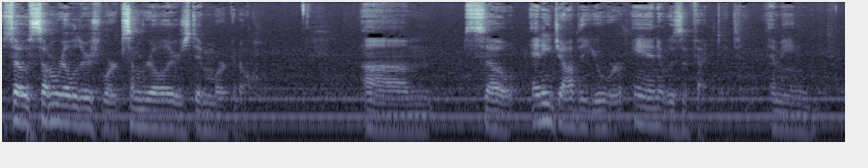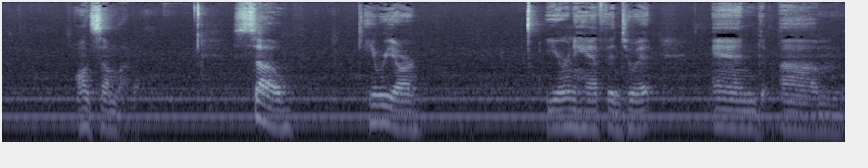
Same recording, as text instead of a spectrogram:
so some realtors worked, some realtors didn't work at all. Um, so any job that you were in, it was affected. I mean, on some level. So here we are, year and a half into it, and um,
